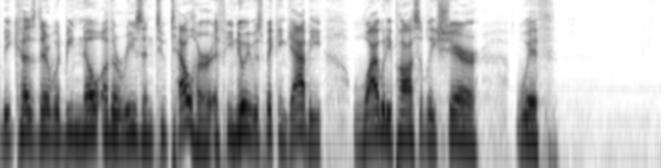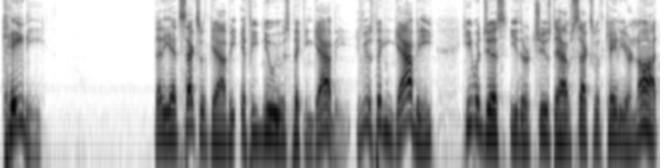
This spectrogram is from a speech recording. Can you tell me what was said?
because there would be no other reason to tell her if he knew he was picking Gabby. Why would he possibly share with Katie that he had sex with Gabby if he knew he was picking Gabby? If he was picking Gabby, he would just either choose to have sex with Katie or not.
